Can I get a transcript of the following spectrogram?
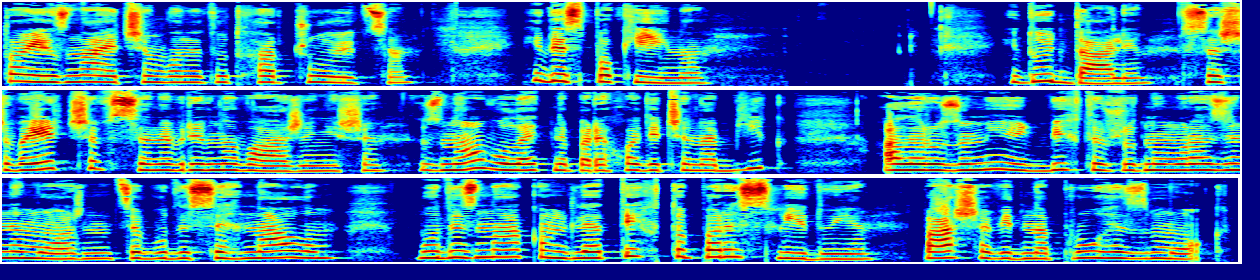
Хто їх знає, чим вони тут харчуються. Іди спокійно. Йдуть далі, все швидше, все неврівноваженіше. Знову, ледь не переходячи на бік, але розуміють, бігти в жодному разі не можна. Це буде сигналом, буде знаком для тих, хто переслідує. Паша від напруги змок.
